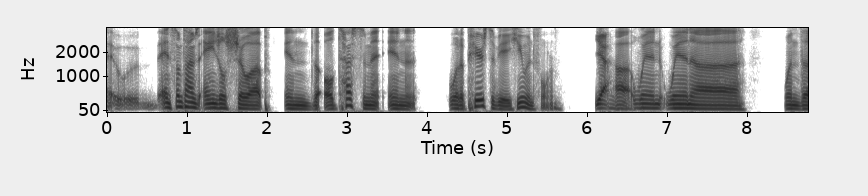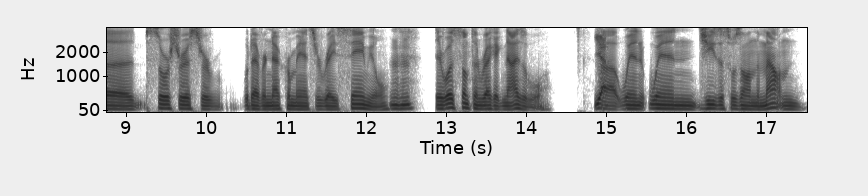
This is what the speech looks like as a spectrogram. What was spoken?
uh, and sometimes angels show up in the Old Testament in what appears to be a human form. Yeah. Uh, when when uh when the sorceress or whatever necromancer raised Samuel, Mhm. there was something recognizable. Yeah. Uh, when when Jesus was on the mountain,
